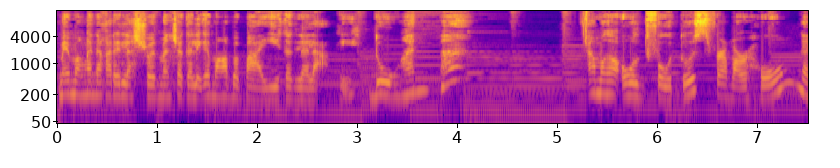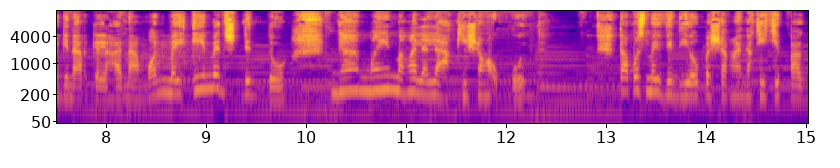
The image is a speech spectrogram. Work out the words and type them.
may mga nakarelasyon man siya gali ang mga babayi kag lalaki. Dungan pa. Ang mga old photos from our home nga ginarkilahan namon, may image dito nga may mga lalaki siya upod. Tapos may video pa siya nga nakikipag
